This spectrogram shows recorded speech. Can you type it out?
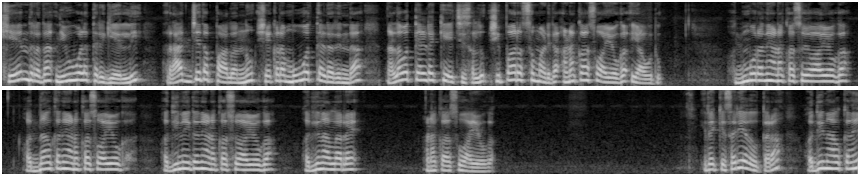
ಕೇಂದ್ರದ ನಿವ್ವಳ ತೆರಿಗೆಯಲ್ಲಿ ರಾಜ್ಯದ ಪಾಲನ್ನು ಶೇಕಡ ಮೂವತ್ತೆರಡರಿಂದ ನಲವತ್ತೆರಡಕ್ಕೆ ಹೆಚ್ಚಿಸಲು ಶಿಫಾರಸು ಮಾಡಿದ ಹಣಕಾಸು ಆಯೋಗ ಯಾವುದು? ಹದಿಮೂರನೇ ಹಣಕಾಸು ಆಯೋಗ, ಹದಿನಾಲ್ಕನೇ ಹಣಕಾಸು ಆಯೋಗ, ಹದಿನೈದನೇ ಹಣಕಾಸು ಆಯೋಗ, ಹದಿನಾಲ್ಕನೇ ಹಣಕಾಸು ಆಯೋಗ. ಇದಕ್ಕೆ ಸರಿಯಾದ ಉತ್ತರ, ಹದಿನಾಲ್ಕನೇ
